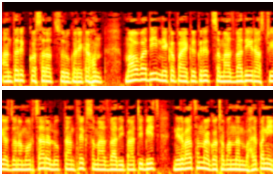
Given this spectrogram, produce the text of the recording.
आन्तरिक कसरत शुरू गरेका हुन्। माओवादी नेकपा एकीकृत समाजवादी राष्ट्रिय जनमोर्चा र लोकतान्त्रिक समाजवादी पार्टी बीच निर्वाचनमा गठबन्धन भए पनि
